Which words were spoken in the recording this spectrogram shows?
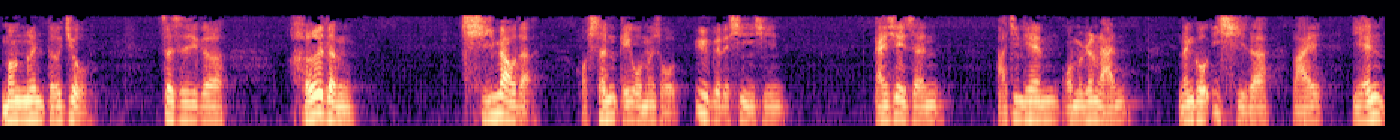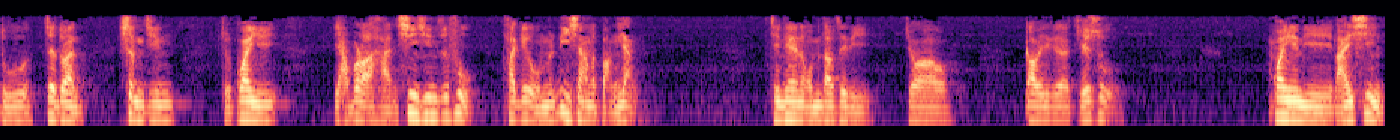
蒙恩得救。这是一个何等奇妙的神给我们所预备的信心！感谢神啊！今天我们仍然能够一起的来研读这段圣经，就关于亚伯拉罕信心之父，他给我们立下的榜样。今天我们到这里就要告一个结束。欢迎你来信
